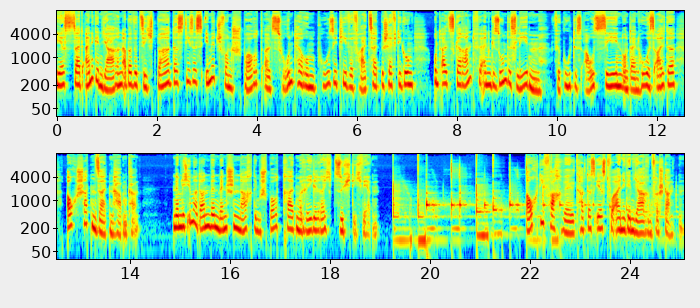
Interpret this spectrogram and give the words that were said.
Erst seit einigen Jahren aber wird sichtbar, dass dieses Image von Sport als rundherum positive Freizeitbeschäftigung und als Garant für ein gesundes Leben, für gutes Aussehen und ein hohes Alter auch Schattenseiten haben kann. Nämlich immer dann, wenn Menschen nach dem Sporttreiben regelrecht süchtig werden. Auch die Fachwelt hat das erst vor einigen Jahren verstanden.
